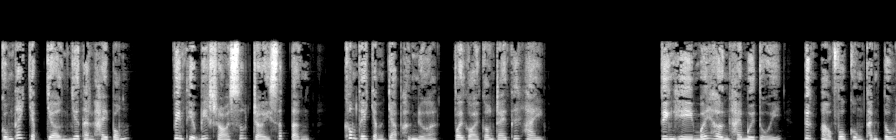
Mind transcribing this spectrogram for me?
cũng thấy chập chờn như thành hai bóng. Viên thiệu biết rõ số trời sắp tận, không thể chậm chạp hơn nữa, vội gọi con trai thứ hai. Viên hy mới hơn 20 tuổi, tướng mạo vô cùng thanh tú,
